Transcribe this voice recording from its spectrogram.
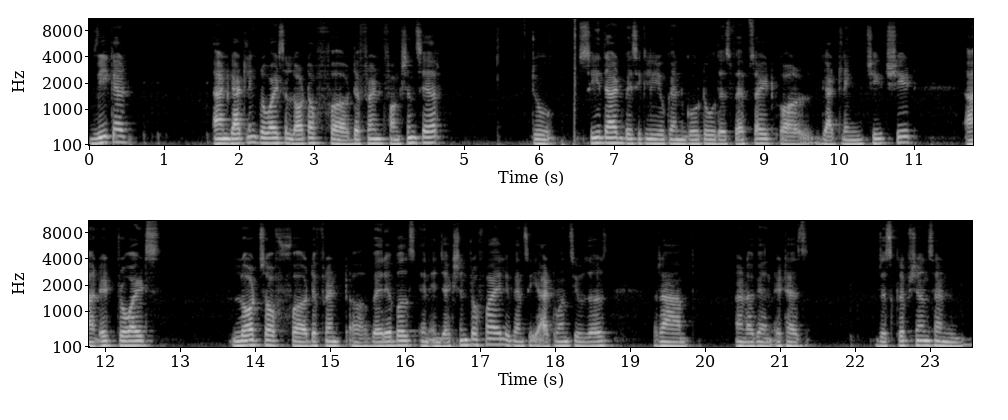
we can and gatling provides a lot of uh, different functions here. To see that basically you can go to this website called gatling cheat sheet and it provides lots of uh, different uh, variables in injection profile. You can see at once users ramp and again it has descriptions and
